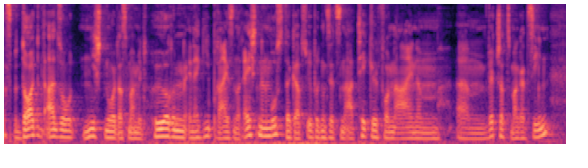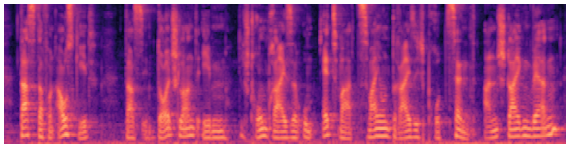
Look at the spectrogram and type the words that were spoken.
Das bedeutet also nicht nur, dass man mit höheren Energiepreisen rechnen muss. Da gab es übrigens jetzt einen Artikel von einem ähm, Wirtschaftsmagazin, das davon ausgeht, dass in Deutschland eben die Strompreise um etwa 32 Prozent ansteigen werden.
